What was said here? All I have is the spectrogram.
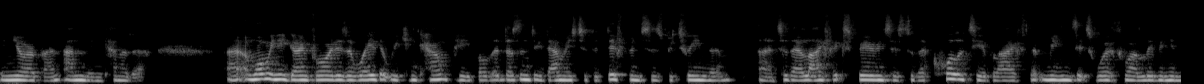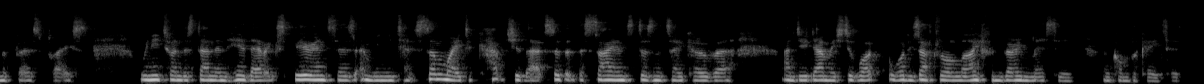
in Europe and, and in Canada. Uh, and what we need going forward is a way that we can count people that doesn't do damage to the differences between them, uh, to their life experiences, to their quality of life that means it's worthwhile living in the first place. we need to understand and hear their experiences and we need to have some way to capture that so that the science doesn't take over and do damage to what, what is after all life and very messy and complicated.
